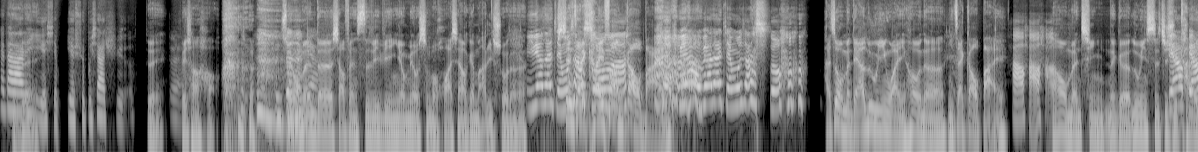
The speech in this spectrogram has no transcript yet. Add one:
太大压力也学也学不下去了。对，对啊非常好。所以我们的小粉丝 Vivi，你有没有什么话想要跟玛丽说的呢？一定要在节目现在上说开放？告白，不要，我不要在节目上说。还是我们等下录音完以后呢，你再告白，好好好。然好，后我们请那个录音师继续开着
